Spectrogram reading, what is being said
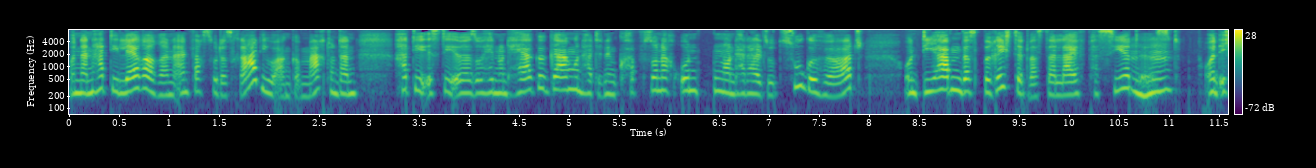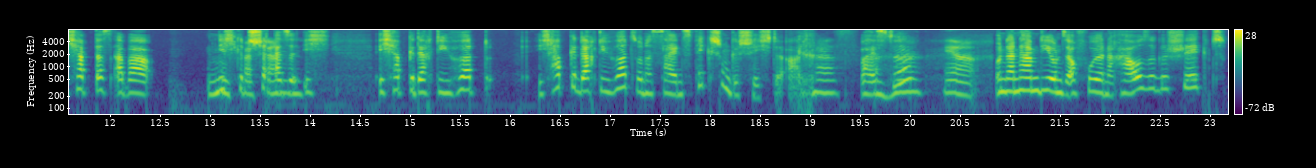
Und dann hat die Lehrerin einfach so das Radio angemacht und dann hat die, ist die so hin und her gegangen und hatte den Kopf so nach unten und hat halt so zugehört. Und die haben das berichtet, was da live passiert ist. Und ich habe das aber nicht Nicht gecheckt. Also ich, ich habe gedacht, die hört, ich habe gedacht, die hört so eine Science-Fiction-Geschichte an. Krass. Weißt Aha. Ja. Und dann haben die uns auch früher nach Hause geschickt.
